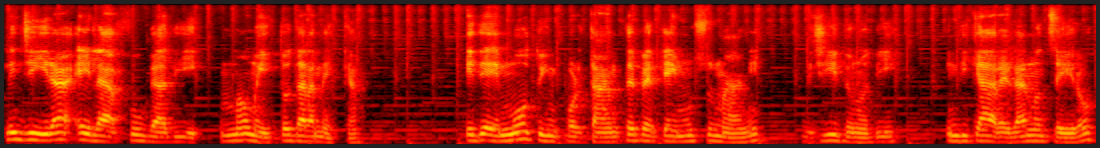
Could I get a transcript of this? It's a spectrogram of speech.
L'Egira è la fuga di Maometto dalla Mecca ed è molto importante perché i musulmani decidono di indicare l'anno zero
